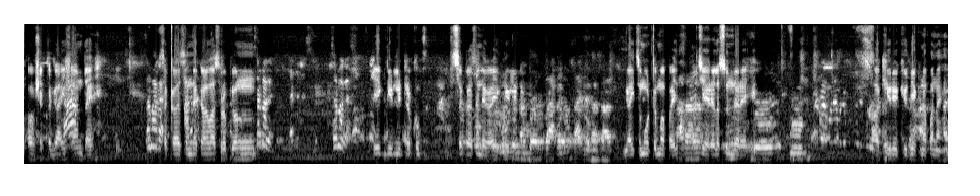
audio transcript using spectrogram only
पाहू शकता गाय शांत आहे. सकाळ संध्याकाळ वासरू पिऊन. एक दीड लिटर खूप सकाळ संध्याकाळ एक दीड लिटर. गाईचं मोठं माप आहे. चेहऱ्याला सुंदर आहे आखीव रेखीव देखणा पण आहे.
